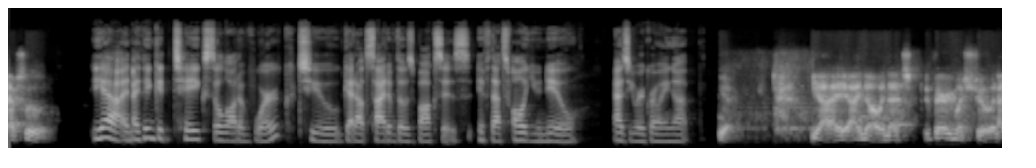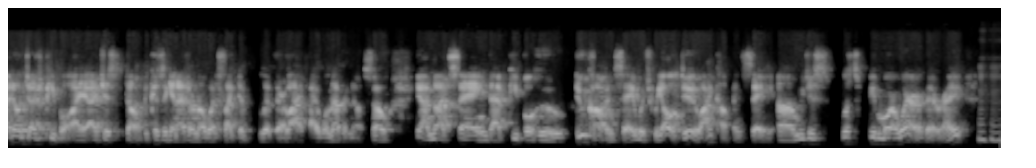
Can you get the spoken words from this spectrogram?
absolutely yeah, and I think it takes a lot of work to get outside of those boxes if that's all you knew as you were growing up. Yeah. Yeah, I, I, know, and that's very much true. And I don't judge people. I, I, just don't because again, I don't know what it's like to live their life. I will never know. So yeah, I'm not saying that people who do compensate, which we all do, I compensate. Um, we just let's be more aware of it, right? Mm-hmm.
